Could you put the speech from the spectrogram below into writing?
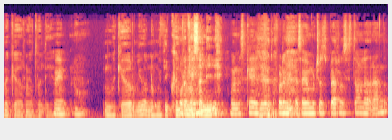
Me quedé dormido todo el día. no. No me quedé dormido, no me di cuenta, no salí. Bueno, es que ayer afuera de mi casa había muchos perros y estaban ladrando.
